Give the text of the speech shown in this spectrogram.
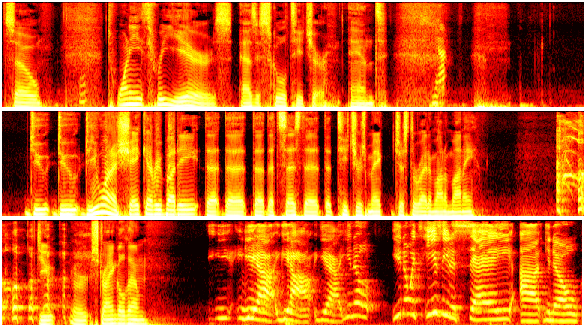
So, 23 years as a school teacher, and yeah do do do you want to shake everybody that that that, that says that that teachers make just the right amount of money? do you or strangle them? Yeah, yeah, yeah. You know, you know, it's easy to say, uh, you know,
